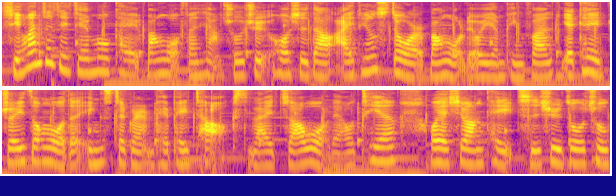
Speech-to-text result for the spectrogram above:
喜欢这集节目可以帮我分享出去，或是到 iTunes Store 帮我留言评分，也可以追踪我的 Instagram papay Talks 来找我聊天。我也希望可以持续做出。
